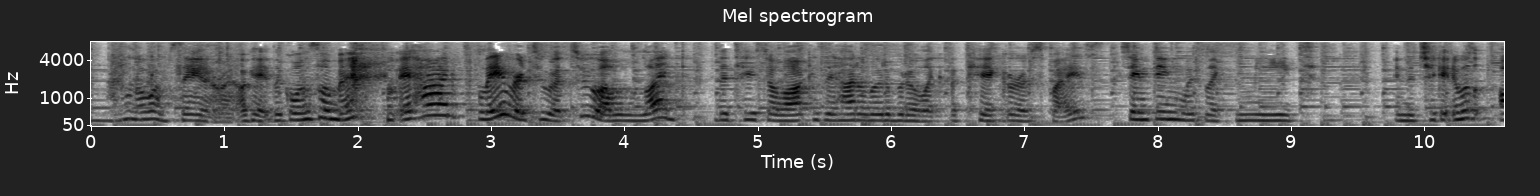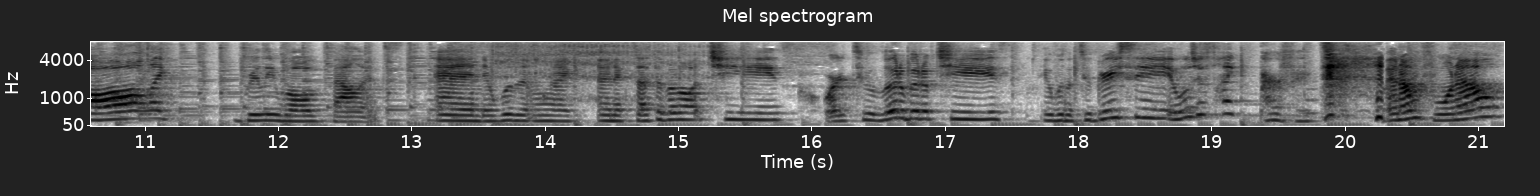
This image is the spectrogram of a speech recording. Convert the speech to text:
I don't know if I'm saying it right. Okay, the consomme. it had flavor to it too. I liked the taste a lot because it had a little bit of like a kick or a spice. Same thing with like meat and the chicken. It was all like really well balanced and it wasn't like an excessive amount of cheese or too little bit of cheese. It wasn't too greasy. It was just like perfect. and I'm full now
